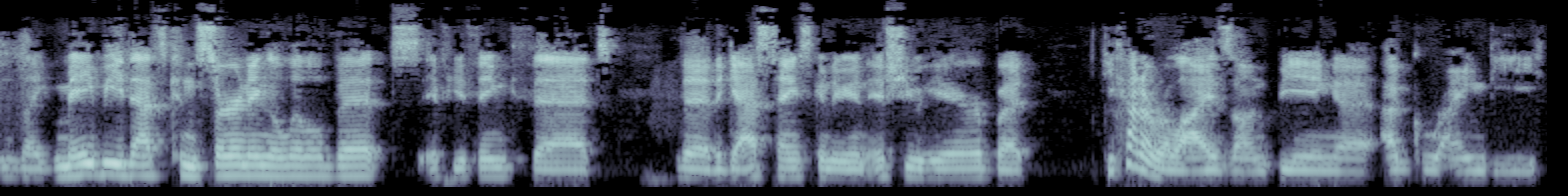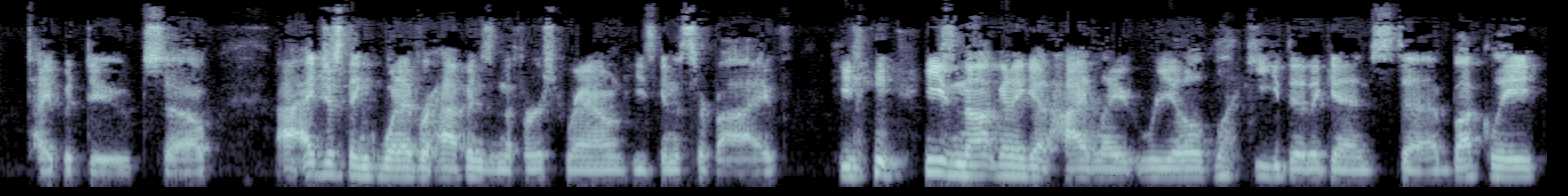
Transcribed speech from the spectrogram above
like maybe that's concerning a little bit if you think that the the gas tank's going to be an issue here, but he kind of relies on being a, a grindy type of dude. So I just think whatever happens in the first round, he's going to survive. He he's not going to get highlight reeled like he did against uh, Buckley,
